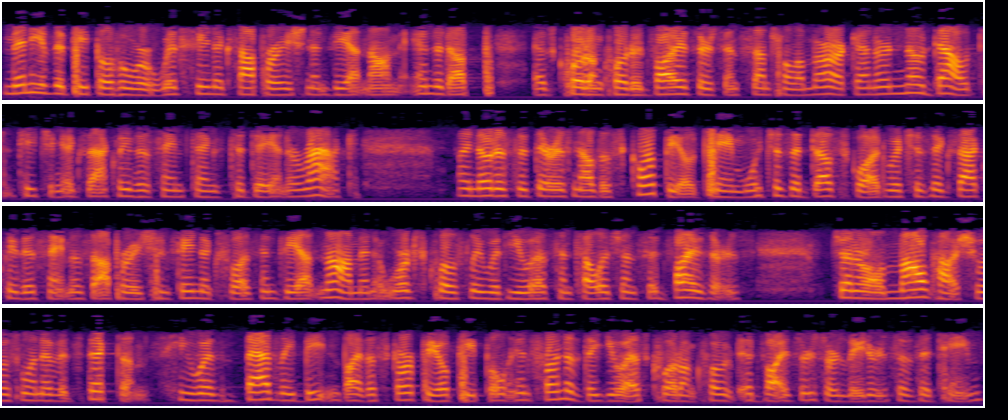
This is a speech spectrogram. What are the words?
Many of the people who were with Phoenix Operation in Vietnam ended up as quote unquote advisors in Central America and are no doubt teaching exactly the same things today in Iraq. I noticed that there is now the Scorpio team, which is a death squad, which is exactly the same as Operation Phoenix was in Vietnam, and it works closely with U.S. intelligence advisors. General Mowhoush was one of its victims. He was badly beaten by the Scorpio people in front of the U.S. quote unquote advisors or leaders of the team.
